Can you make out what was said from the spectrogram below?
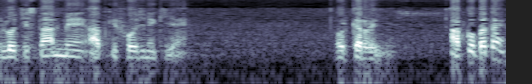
बलोचिस्तान में आपकी फौज ने किया है और कर रही है, आपको पता है?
